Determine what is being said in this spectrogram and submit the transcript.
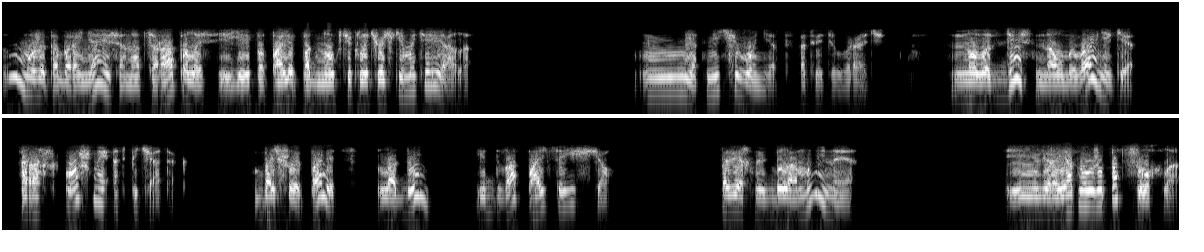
«Может, обороняясь, она царапалась, и ей попали под ногти клочочки материала». «Нет, ничего нет», — ответил врач. «Но вот здесь, на умывальнике, роскошный отпечаток. Большой палец, ладонь и два пальца еще. Поверхность была мыльная и, вероятно, уже подсохла.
